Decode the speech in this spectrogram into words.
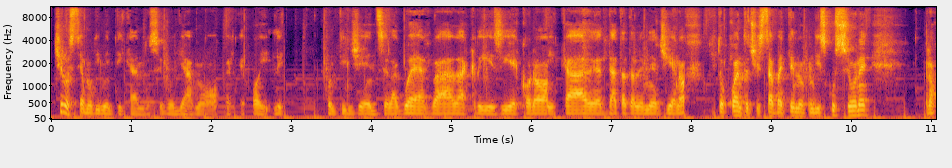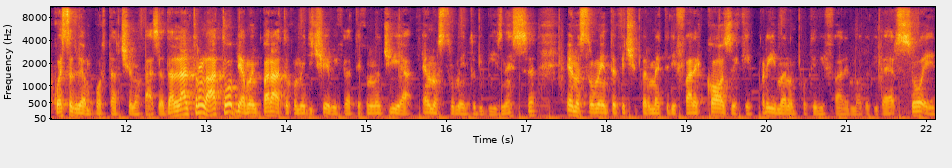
ce lo stiamo dimenticando se vogliamo, perché poi le contingenze, la guerra, la crisi economica data dall'energia, no? tutto quanto ci sta mettendo in discussione però questo dobbiamo portarcelo a casa. Dall'altro lato abbiamo imparato, come dicevi, che la tecnologia è uno strumento di business, è uno strumento che ci permette di fare cose che prima non potevi fare in modo diverso e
